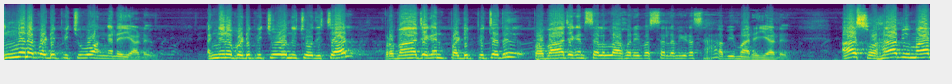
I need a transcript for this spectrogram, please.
എങ്ങനെ പഠിപ്പിച്ചുവോ അങ്ങനെയാണ്. എങ്ങനെ പഠിപ്പിച്ചുവോ എന്ന് ചോദിച്ചാൽ പ്രവാചകൻ പഠിപ്പിച്ചത് പ്രവാചകൻ സല്ലല്ലാഹു അലൈ വസ്ലമിയുടെ സഹാബിമാരെയാണ് ആ സ്വഹാബിമാർ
